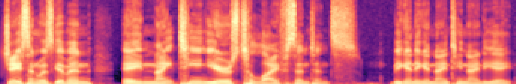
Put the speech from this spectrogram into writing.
Jason was given a 19 years to life sentence beginning in 1998.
